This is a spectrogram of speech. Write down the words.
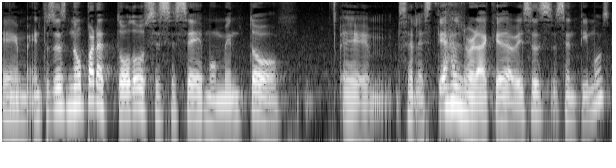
Em, entonces, no para todos es ese momento Em, celestial, ¿verdad? Que a veces sentimos,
